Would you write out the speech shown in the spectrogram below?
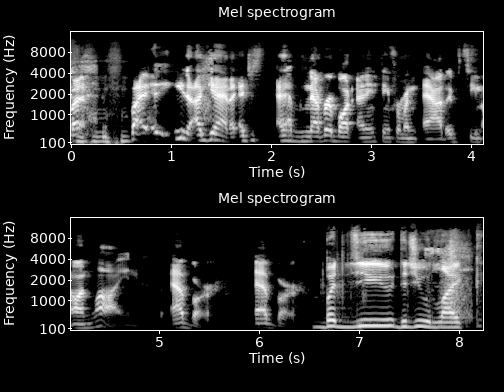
but but you know again i just i have never bought anything from an ad i've seen online ever ever But do you did you like?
